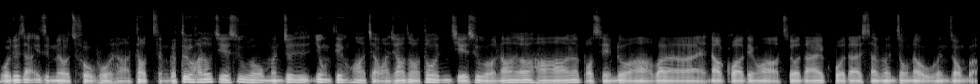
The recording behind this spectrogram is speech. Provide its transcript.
我就这样一直没有戳破他，到整个对。话都结束了，我们就是用电话讲完，讲完之后都已经结束了，然后说好好，那保持联络啊，拜拜拜，然后挂了电话之后，大概过大概三分钟到五分钟吧，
